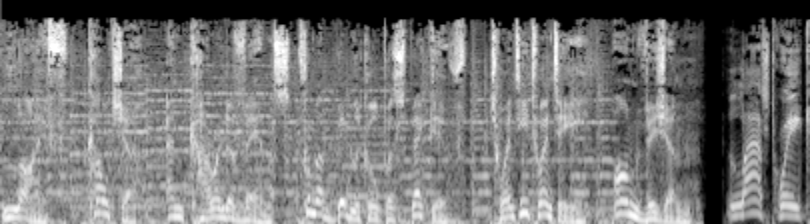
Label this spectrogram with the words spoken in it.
Life, culture, and current events from a biblical perspective. 2020 on Vision. Last week,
